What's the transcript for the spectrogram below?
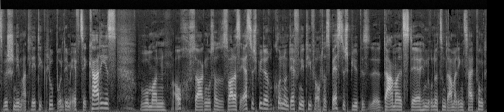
zwischen dem Athletic Club und dem FC Cadiz, wo man auch sagen muss, also es war das erste Spiel der Rückrunde und definitiv auch das beste Spiel bis äh, damals der Hinrunde zum damaligen Zeitpunkt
